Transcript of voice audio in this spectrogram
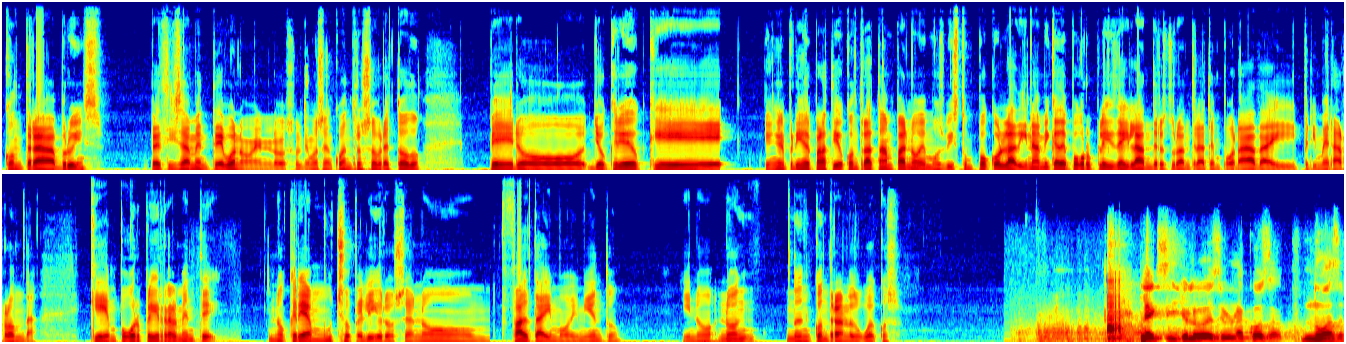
contra Bruins, precisamente, bueno, en los últimos encuentros sobre todo. Pero yo creo que en el primer partido contra Tampa, ¿no? Hemos visto un poco la dinámica de Power Plays de Islanders durante la temporada y primera ronda. Que en Power Play realmente no crea mucho peligro. O sea, no falta ahí movimiento. Y no, no, no encuentran los huecos. Lexi, yo le voy a decir una cosa. No hace,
